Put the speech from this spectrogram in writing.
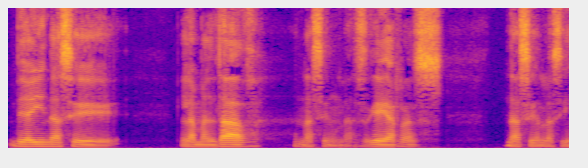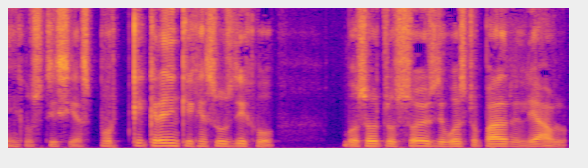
De ahí nace la maldad, nacen las guerras, nacen las injusticias. ¿Por qué creen que Jesús dijo, vosotros sois de vuestro padre el diablo?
